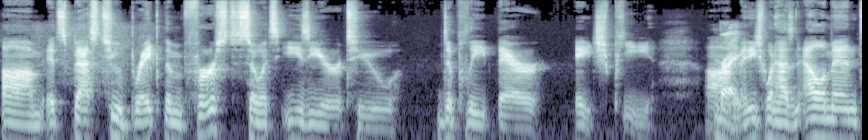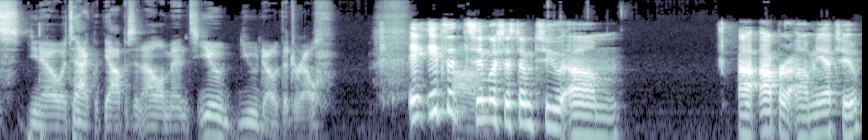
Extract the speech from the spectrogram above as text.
um, it's best to break them first, so it's easier to deplete their HP. Um, Right. And each one has an element, you know, attack with the opposite element. You you know the drill. It, it's a Um, similar system to um, uh, Opera Omnia too.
